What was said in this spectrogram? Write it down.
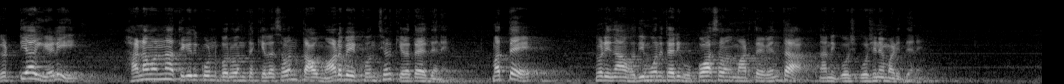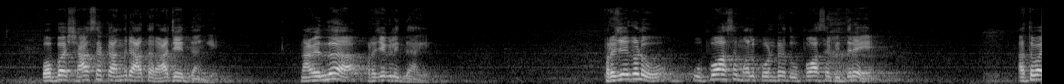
ಗಟ್ಟಿಯಾಗಿ ಹೇಳಿ ಹಣವನ್ನು ತೆಗೆದುಕೊಂಡು ಬರುವಂಥ ಕೆಲಸವನ್ನು ತಾವು ಮಾಡಬೇಕು ಅಂತ ಹೇಳಿ ಕೇಳ್ತಾ ಇದ್ದೇನೆ. ಮತ್ತು ನೋಡಿ, ನಾವು ಹದಿಮೂರನೇ ತಾರೀಕು ಉಪವಾಸವನ್ನು ಮಾಡ್ತೇವೆ ಅಂತ ನಾನು ಘೋಷ, ಘೋಷಣೆ ಮಾಡಿದ್ದೇನೆ. ಒಬ್ಬ ಶಾಸಕ ಅಂದರೆ ಆತ ರಾಜ ಇದ್ದಂಗೆ. ನಾವೆಲ್ಲ ಪ್ರಜೆಗಳಿದ್ದ ಹಾಗೆ. ಪ್ರಜೆಗಳು ಉಪವಾಸ ಮಲ್ಕೊಂಡ್ರೆ ಅದು ಉಪವಾಸ ಬಿದ್ದರೆ ಅಥವಾ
